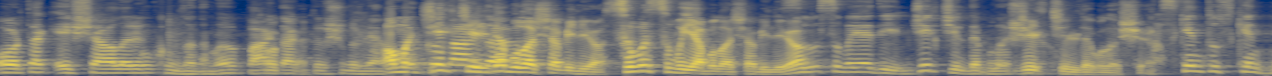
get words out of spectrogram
ortak eşyaların kullanımı, bardaktır şudur yani. Ama cilt cilde da bulaşabiliyor. Sıvı sıvıya bulaşabiliyor. Sıvı sıvıya değil, cilt cilde bulaşıyor. Cilt cilde bulaşıyor. Skin to skin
